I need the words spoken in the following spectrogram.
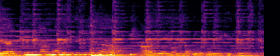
একদিন রান্না রেখে দিয়ে না সারাদিন রান্না করে করেই খেতে হবে।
